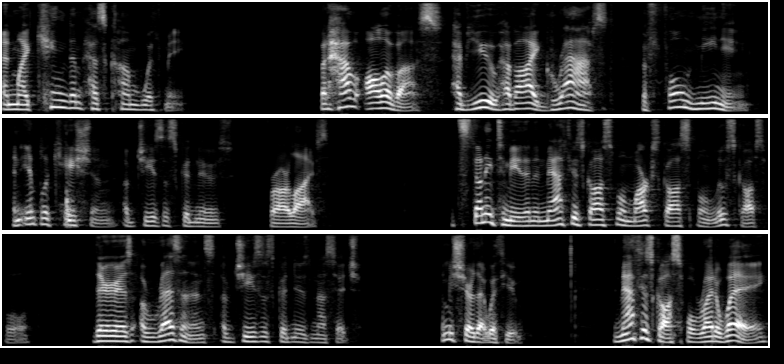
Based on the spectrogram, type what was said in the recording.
and my kingdom has come with me. But have all of us, have you, have I grasped the full meaning and implication of Jesus' good news for our lives? It's stunning to me that in Matthew's gospel, Mark's gospel, and Luke's gospel, there is a resonance of Jesus' good news message. Let me share that with you. In Matthew's gospel, right away,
